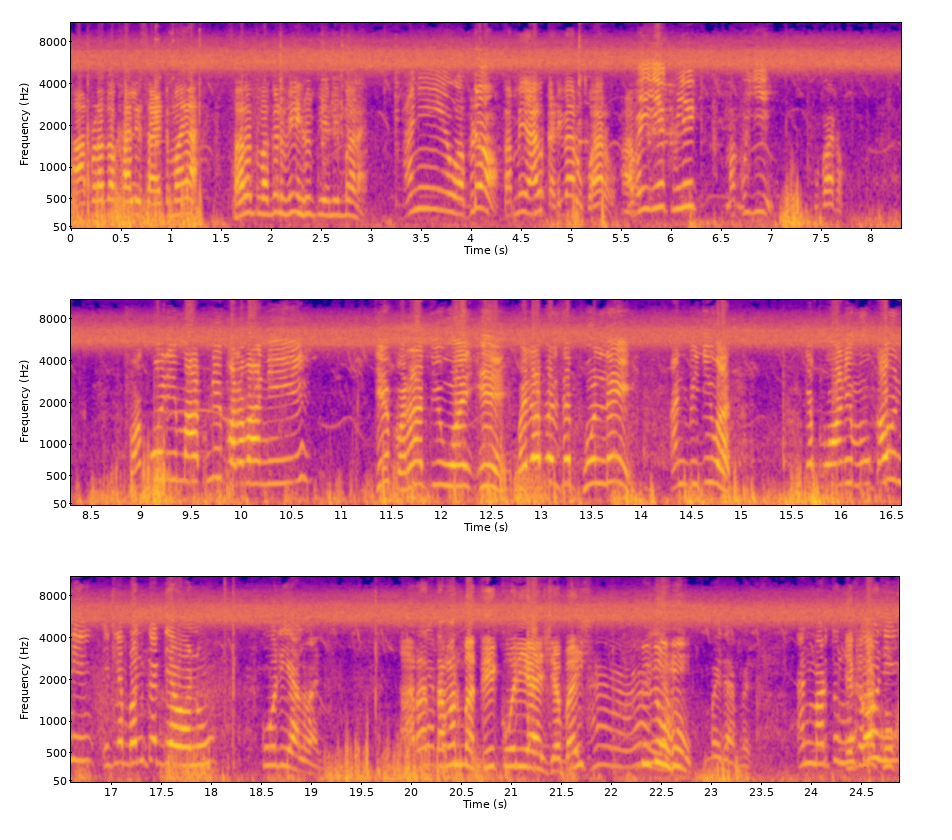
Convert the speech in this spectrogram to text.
આપડા તો ખાલી સાઈડમાં આયા. શરત વગર વીસ રૂપિયા ની બનાય અને વફડો તમે હાલ ઘડી વાર ઊભા રહો. હવે એક મિનિટ. મકુજી ઊભા રહો. પકોડી માપની ભરવાની. જે ભરાતી હોય એ. બરાબર છે ફૂલ નહીં. અને બીજી વાત કે પાણી મુકાવું કહું ની એટલે બંધ કરી દેવાનું. કોરી હાલવાની અરે તમને બધી કોરી આવી છે ભાઈ. બીજું હું. બરાબર. અને મરતું મુકાવું નહીં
